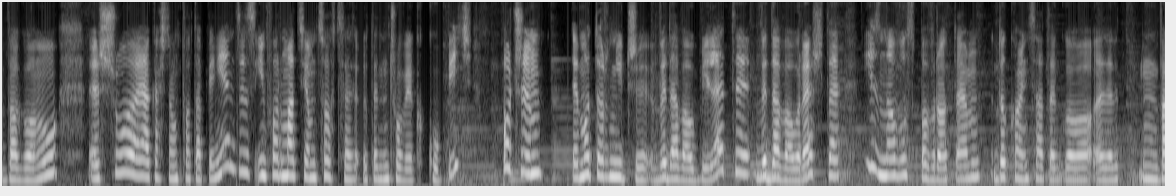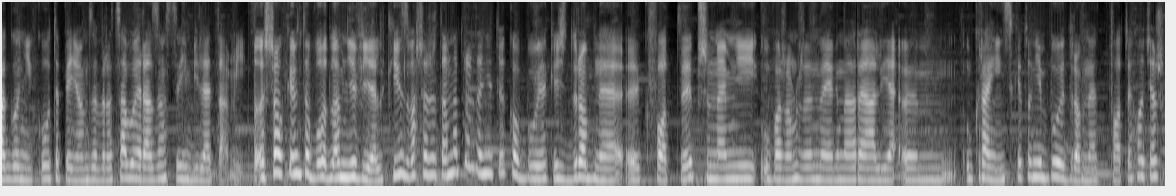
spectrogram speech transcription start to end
wagonu, e, szła jakaś tam kwota pieniędzy z informacją, co chce ten człowiek kupić, po czym motorniczy wydawał bilety, wydawał resztę i znowu z powrotem do końca tego e, wagoniku te pieniądze wracały razem z tymi biletami. Szokiem to było dla mnie wielki, zwłaszcza, że tam naprawdę nie tylko były jakieś drobne e, kwoty, przynajmniej uważam, że jak na realia um, ukraińskie to nie były drobne kwoty, chociaż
